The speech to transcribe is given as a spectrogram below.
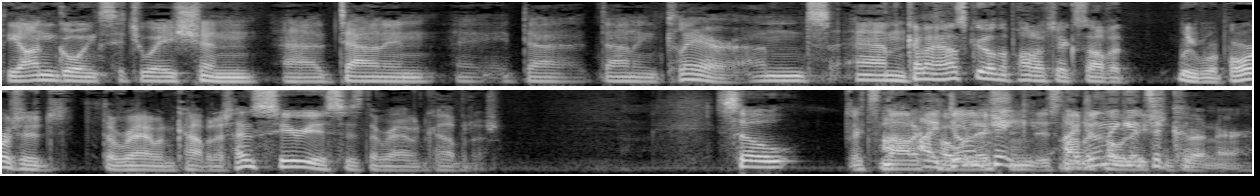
the ongoing situation uh, down in uh, down in Clare. And um, can I ask you on the politics of it? We reported the row in cabinet. How serious is the row in cabinet? So it's not a coalition. Think, it's not I don't a think it's a threatener.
